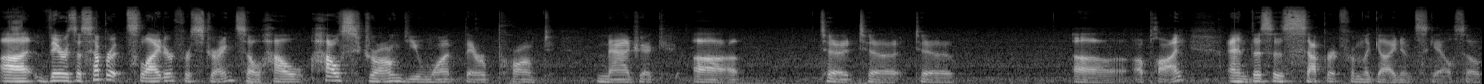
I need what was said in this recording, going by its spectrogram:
Uh, there's a separate slider for strength, so how, how strong do you want their prompt magic uh, to, to, to uh, apply? and this is separate from the guidance scale, so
